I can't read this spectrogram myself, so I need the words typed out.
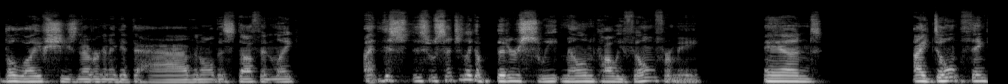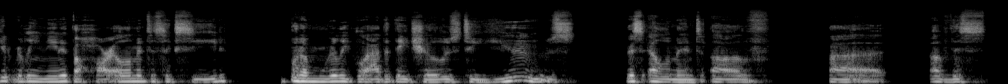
the life she's never gonna get to have and all this stuff and like I, this this was such like a bittersweet melancholy film for me and I don't think it really needed the horror element to succeed, but I'm really glad that they chose to use this element of uh of this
